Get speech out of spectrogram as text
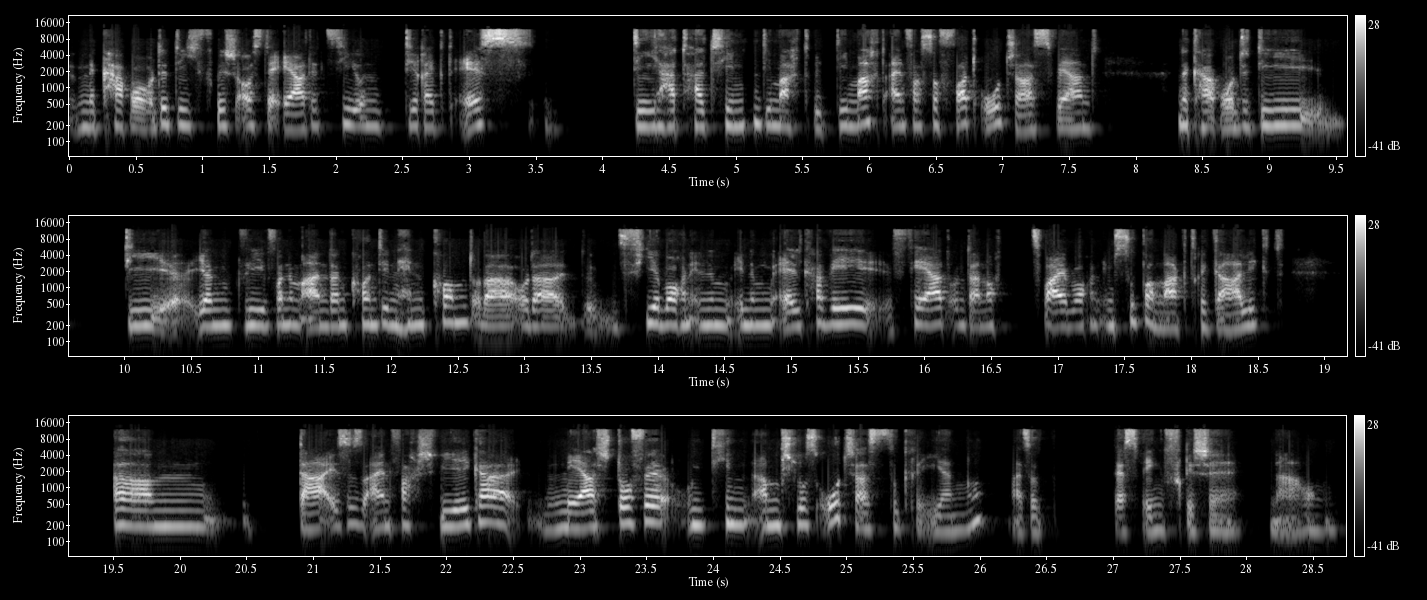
eine Karotte, die ich frisch aus der Erde ziehe und direkt esse, die hat halt hinten, die macht, die macht einfach sofort Ojas, während eine Karotte, die, die irgendwie von einem anderen Kontinent kommt oder, oder vier Wochen in einem, in einem LKW fährt und dann noch zwei Wochen im Supermarktregal liegt, ähm, da ist es einfach schwieriger, Nährstoffe und hin, am Schluss Ojas zu kreieren. Ne? Also deswegen frische Nahrung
